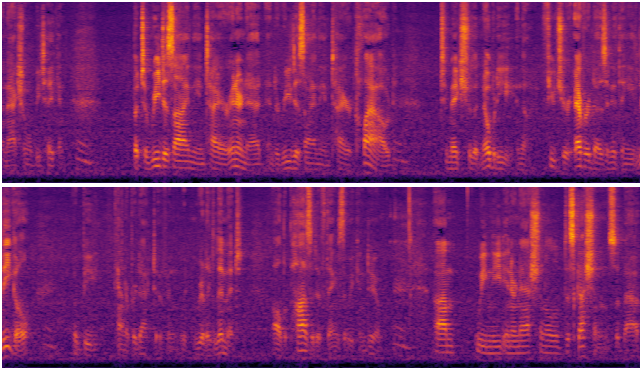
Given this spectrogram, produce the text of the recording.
and action will be taken. Mm. But to redesign the entire internet and to redesign the entire cloud Mm. To make sure that nobody in the future ever does anything illegal Mm. would be counterproductive and would really limit all the positive things that we can do. Mm. Um, we need international discussions about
